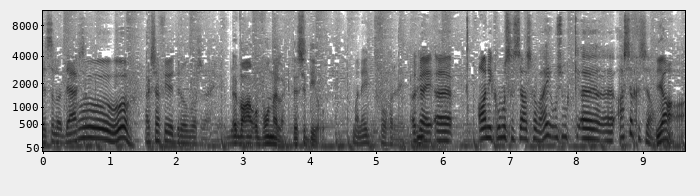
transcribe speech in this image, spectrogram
Dis hulle daar. Ooh, ooh. Ek sal vir jou droomwors reg gee. Ek Uh, bedoel, wa- wonderlik. Dis 'n deal. Maar net volgende week. Okay, uh Annie, kom ons gesels gou. Hey, ons moet uh, uh asse gesels. Ja.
